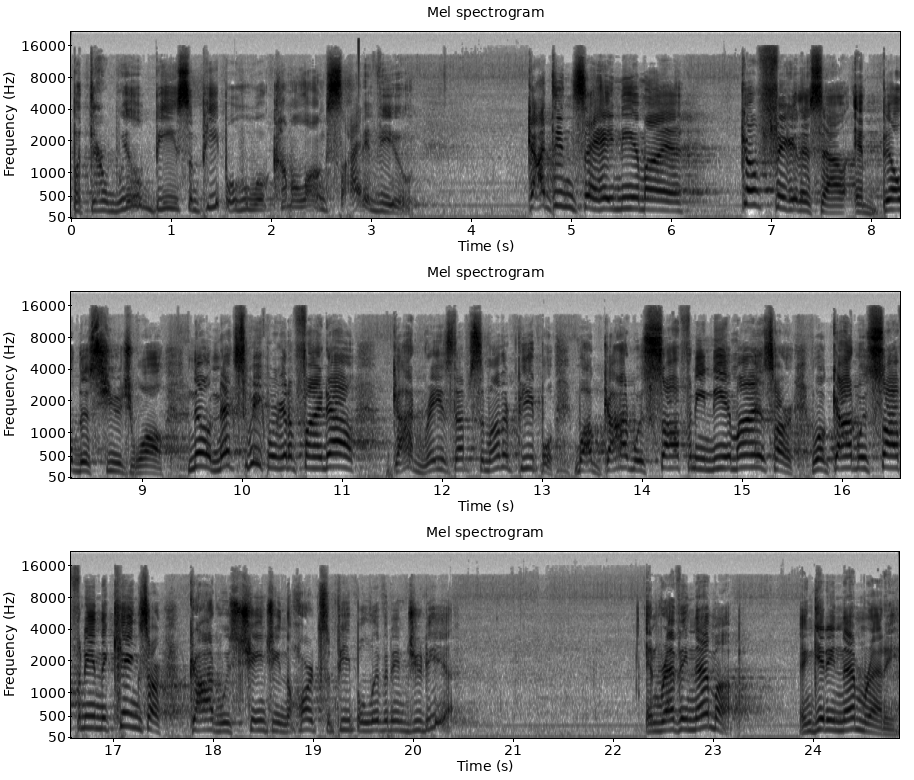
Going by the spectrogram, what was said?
but there will be some people who will come alongside of you. God didn't say, hey, Nehemiah, Go figure this out and build this huge wall. No, next week we're going to find out God raised up some other people. While God was softening Nehemiah's heart, while God was softening the king's heart, God was changing the hearts of people living in Judea and revving them up and getting them ready.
